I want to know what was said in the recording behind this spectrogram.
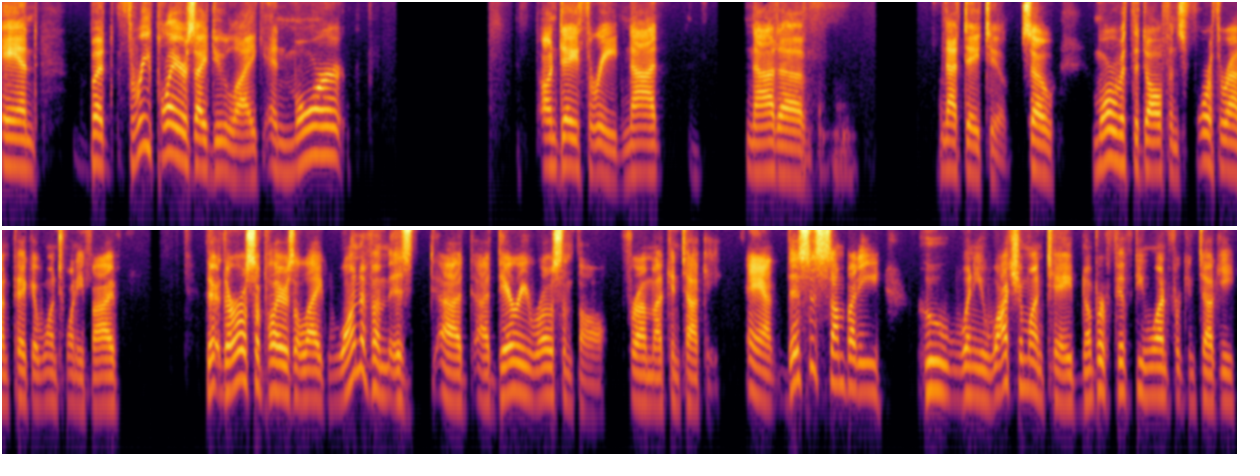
And but three players I do like, and more on day three, not not uh not day two. So more with the Dolphins, fourth round pick at 125. There, there are also players alike. One of them is uh, uh, Dare Rosenthal from uh, Kentucky, and this is somebody who, when you watch him on tape, number 51 for Kentucky,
